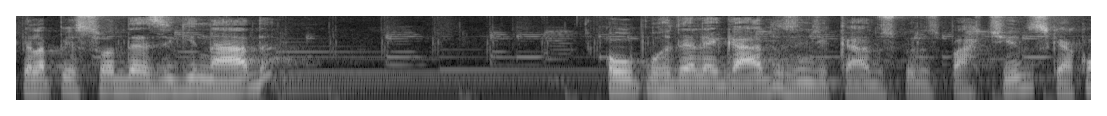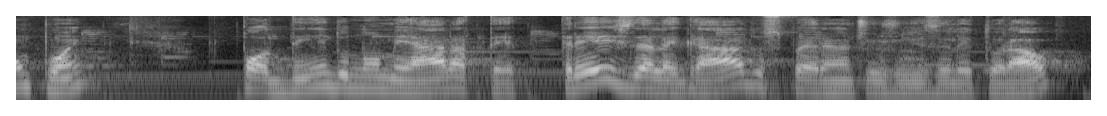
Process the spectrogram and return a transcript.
pela pessoa designada ou por delegados indicados pelos partidos que a compõem, podendo nomear até três delegados perante o juiz eleitoral,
